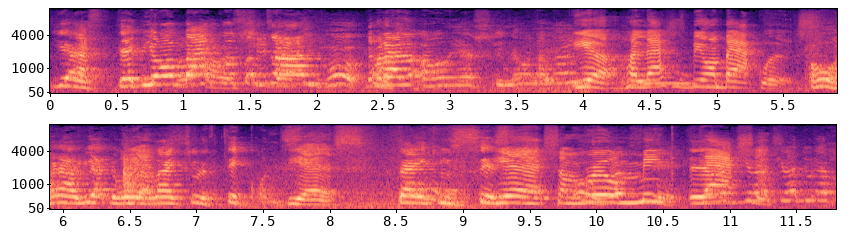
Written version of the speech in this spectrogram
Yes, they be on backwards she got you sometimes. hooked, But I, don't oh yeah, she know what I like. Yeah, her lashes be on backwards. Oh hell, you have to wear I Yes. like too, the thick ones. Yes. Thank you, sis. Yeah, some Oh, real it. Can I- lashes. Can I, can I do that.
